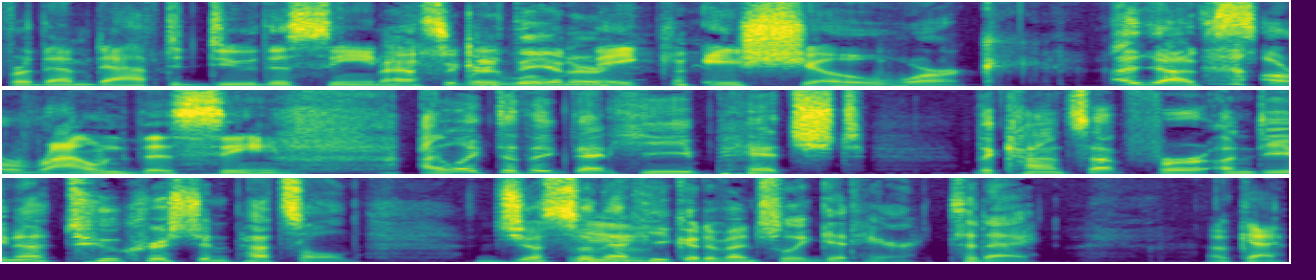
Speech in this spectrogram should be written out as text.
for them to have to do this scene. Massacre we will Theater. make a show work yes around this scene. I like to think that he pitched the concept for Undine to Christian Petzold just so that Hmm. he could eventually get here today. Okay.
